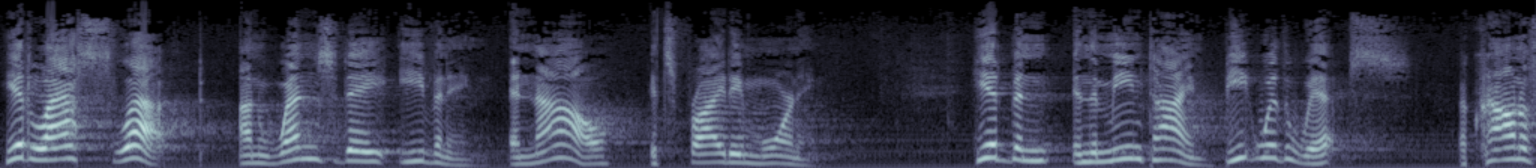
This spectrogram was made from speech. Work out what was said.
He had last slept on Wednesday evening, and now it's Friday morning. He had been, in the meantime, beat with whips. A crown of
